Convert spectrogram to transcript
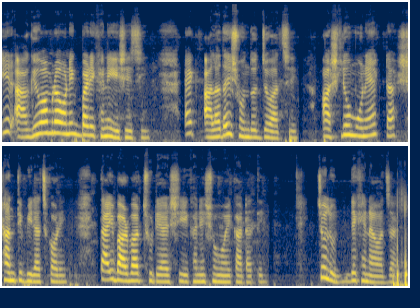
এর আগেও আমরা অনেকবার এখানে এসেছি। এক আলাদাই সৌন্দর্য আছে। আসলেও মনে একটা শান্তি বিরাজ করে। তাই বারবার ছুটে আসি এখানে সময় কাটাতে। চলুন, দেখে নেওয়া যাক।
